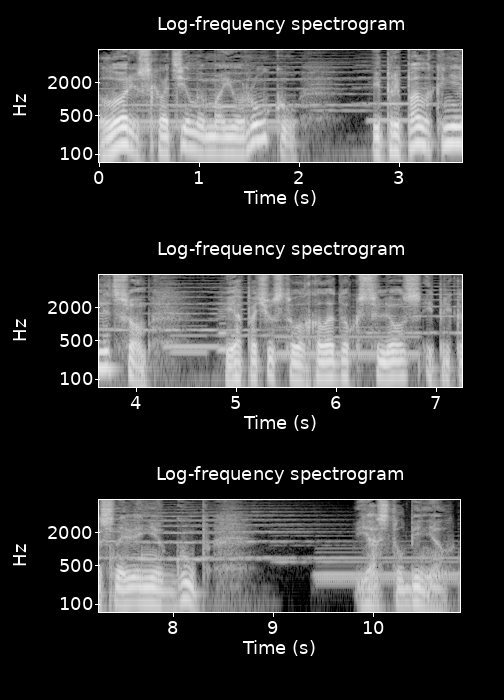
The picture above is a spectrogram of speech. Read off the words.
Лори схватила мою руку и припала к ней лицом. Я почувствовал холодок слез и прикосновение губ. Я остолбенел.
